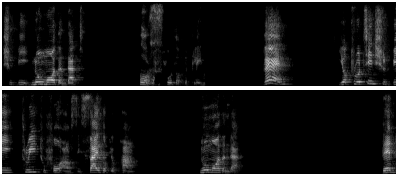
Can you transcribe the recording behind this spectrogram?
should be no more than that fourth. one fourth of the plate. Then your protein should be three to four ounces, size of your palm. No more than that. Then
